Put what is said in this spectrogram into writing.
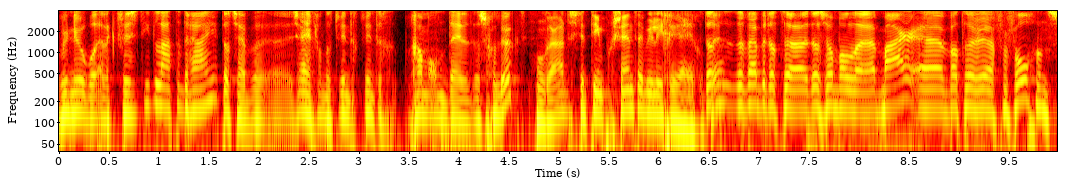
renewable electricity te laten draaien. Dat is, hebben, is een van de 2020 programma-onderdelen. Dat is gelukt. Hoera, dus de 10% hebben jullie geregeld. Dat, dat we hebben dat, uh, dat is allemaal. Maar wat er vervolgens,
